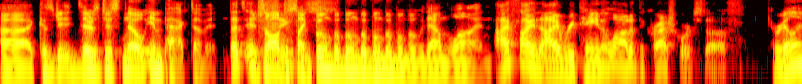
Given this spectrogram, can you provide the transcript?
Uh, because there's just no impact of it. That's It's all just like boom, boom, boom, boom, boom, boom, boom, boom down the line. I find I retain a lot of the Crash Course stuff. Really?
